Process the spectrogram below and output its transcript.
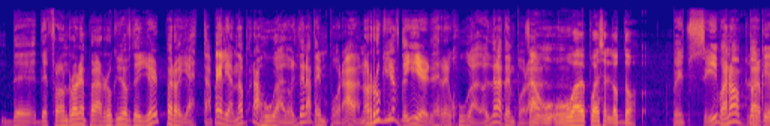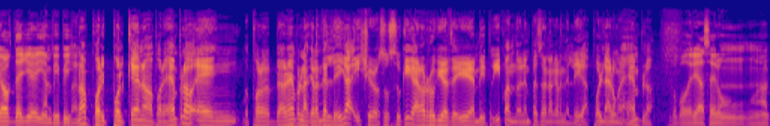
de, de frontrunner para Rookie of the Year, pero ya está peleando para jugador de la temporada. No Rookie of the Year, de jugador de la O sea, temporada. un jugador puede ser los dos. Pues sí, bueno, pero- Rookie of the Year y MVP. bueno ¿por, ¿por qué no? Por ejemplo, en, por, por ejemplo, en las grandes ligas, Ichiro Suzuki ganó Rookie of the Year MVP cuando él empezó en las grandes ligas, por dar un ejemplo. Eso podría ser un-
